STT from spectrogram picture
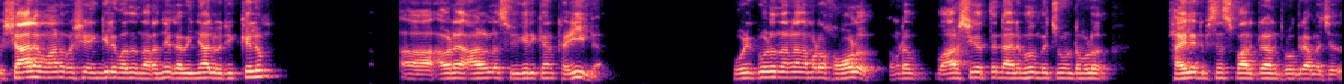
വിശാലമാണ്. പക്ഷെ എങ്കിലും അത് നിറഞ്ഞു കവിഞ്ഞാൽ ഒരിക്കലും അവിടെ ആളുകളെ സ്വീകരിക്കാൻ കഴിയില്ല. കോഴിക്കോട് എന്ന് പറഞ്ഞാൽ നമ്മുടെ ഹോൾ നമ്മുടെ വാർഷികത്തിന്റെ അനുഭവം വെച്ചുകൊണ്ട് നമ്മൾ ഹൈലൈറ്റ് ബിസിനസ് പാർക്കിലാണ് പ്രോഗ്രാം വെച്ചത്.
